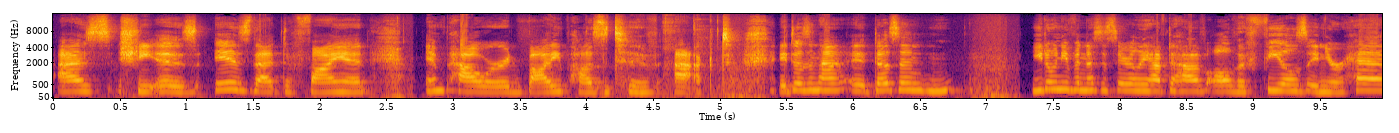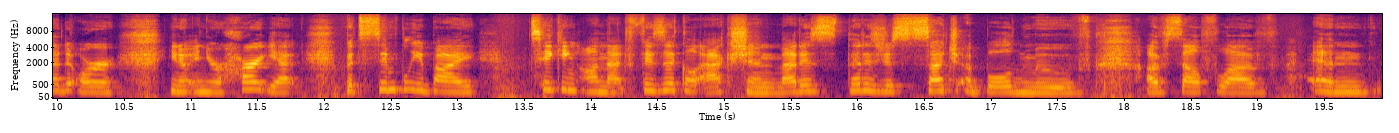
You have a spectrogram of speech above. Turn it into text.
as she is is that defiant empowered body positive act. It doesn't have it doesn't you don't even necessarily have to have all the feels in your head or you know in your heart yet but simply by taking on that physical action that is that is just such a bold move of self-love and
